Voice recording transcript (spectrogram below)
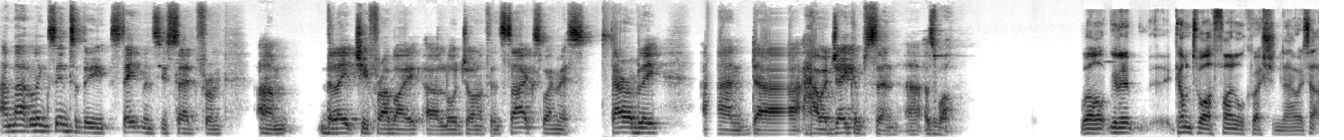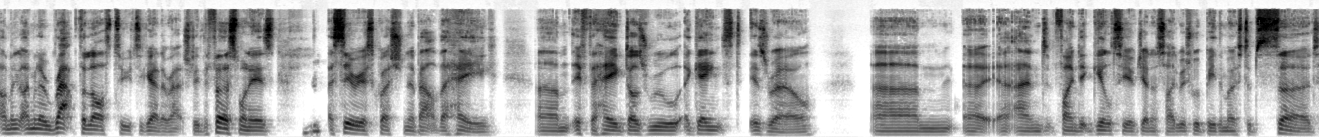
And that links into the statements you said from um, the late Chief Rabbi uh, Lord Jonathan Sacks, who I miss terribly, and uh, Howard Jacobson uh, as well. Well, we're going to come to our final question now. It's, I'm, I'm going to wrap the last two together, actually. The first one is mm-hmm. a serious question about The Hague. Um, if The Hague does rule against Israel, um, uh, and find it guilty of genocide, which would be the most absurd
